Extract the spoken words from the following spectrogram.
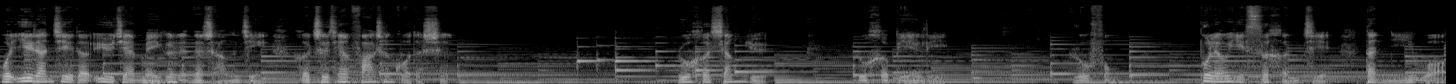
我依然记得遇见每个人的场景和之间发生过的事，如何相遇，如何别离，如风，不留一丝痕迹。但你我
